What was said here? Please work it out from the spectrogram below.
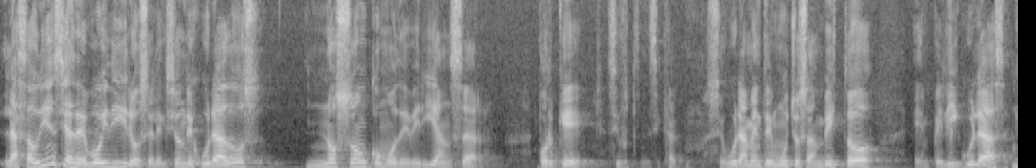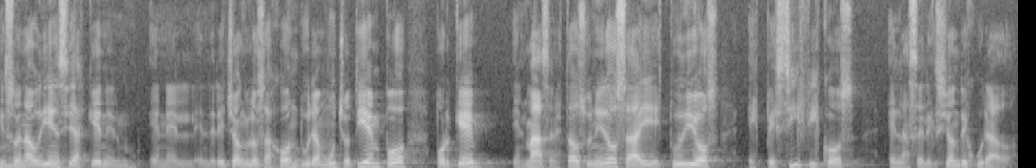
Las audiencias de Boidir o selección de jurados no son como deberían ser. ¿Por qué? Si si seguramente muchos han visto en películas que son audiencias que en el, en el- el derecho anglosajón dura mucho tiempo, porque, en más, en Estados Unidos hay estudios específicos en la selección de jurado.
